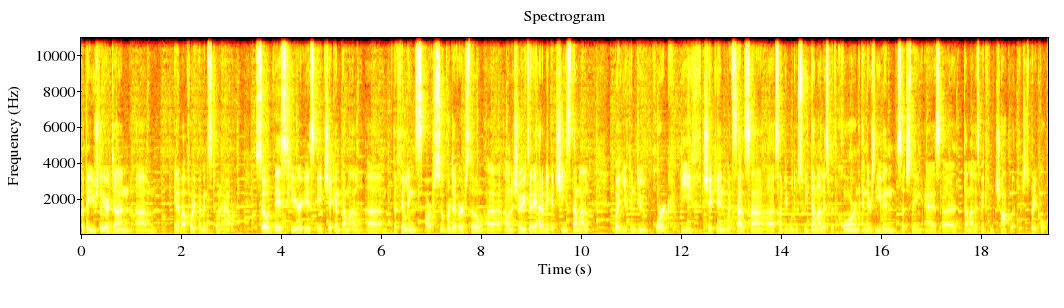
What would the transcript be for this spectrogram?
but they usually are done um, in about 45 minutes to an hour. So this here is a chicken tamal. Um, the fillings are super diverse though. Uh, I'm gonna show you today how to make a cheese tamal, but you can do pork, beef, chicken with salsa. Uh, some people do sweet tamales with corn, and there's even such thing as uh, tamales made from chocolate, which is pretty cool.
